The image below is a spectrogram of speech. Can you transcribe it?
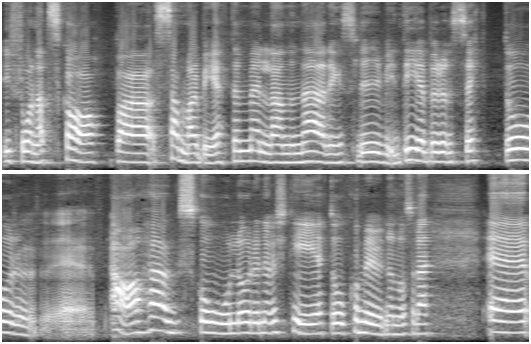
ifrån att skapa samarbete mellan näringsliv, idéburen sektor, eh, ja, högskolor, universitet och kommunen och sådär. Eh,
